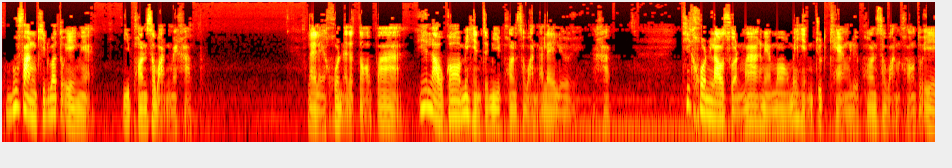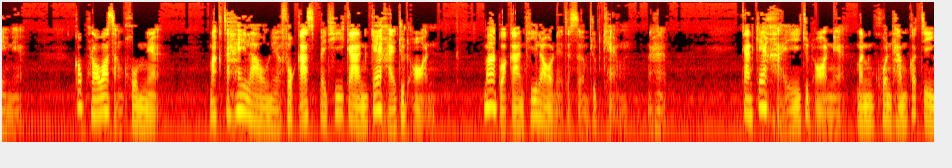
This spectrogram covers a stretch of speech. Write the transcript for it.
คุณผู้ฟังคิดว่าตัวเองเนี่ย มีพรสวรรค์ไหมครับ หลาย ๆ คนอาจจะตอบว่าเฮ้เราก็ไม่เห็นจะมีพรสวรรค์อะไรเลยนะครับ ที่คนเราส่วนมากเนี่ยมองไม่เห็นจุดแข็งหรือพรสวรรค์ของตัวเองเนี่ย ก็เพราะว่าสังคมเนี่ยมักจะให้เราเนี่ยโฟกัสไปที่การแก้ไขจุดอ่อน มากกว่าการที่เราเนี่ยจะเสริมจุดแข็งนะฮะ การแก้ไขจุดอ่อนเนี่ยมันควรทำก็จริง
